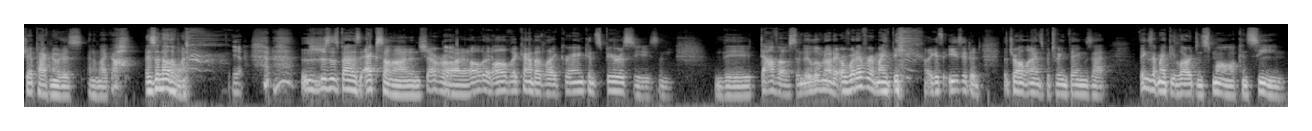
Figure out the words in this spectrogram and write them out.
jetpack notice and I'm like, oh, there's another one. Yep. it's just as bad as Exxon and Chevron yeah. and all the all the kind of like grand conspiracies and the Davos and the Illuminati or whatever it might be. like it's easy to, to draw lines between things that things that might be large and small can seem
